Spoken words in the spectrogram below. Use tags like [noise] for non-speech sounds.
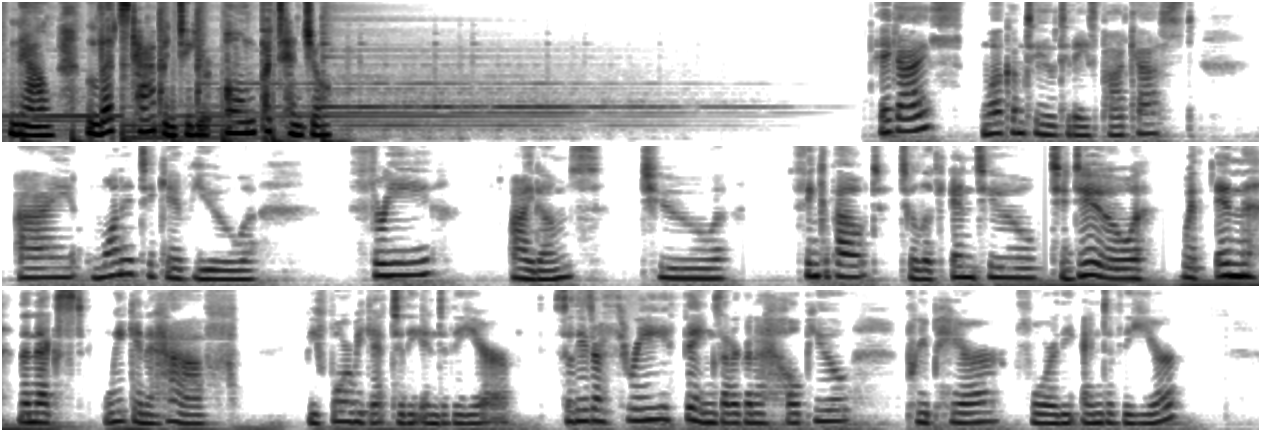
Now, let's tap into your own potential. Hey guys, welcome to today's podcast. I wanted to give you three items to think about, to look into, to do within the next week and a half before we get to the end of the year. So, these are three things that are going to help you prepare for the end of the year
